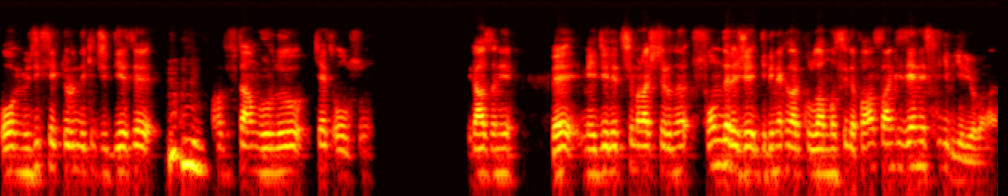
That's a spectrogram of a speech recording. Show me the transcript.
o müzik sektöründeki ciddiyete hafiften vurduğu ket olsun. Biraz hani ve medya iletişim araçlarını son derece dibine kadar kullanmasıyla falan sanki Z nesli gibi geliyor bana.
